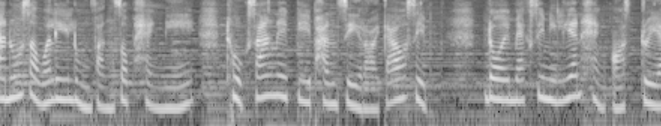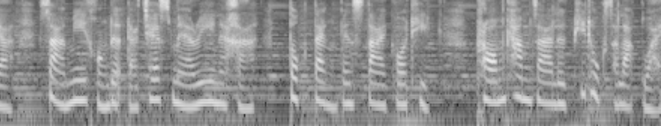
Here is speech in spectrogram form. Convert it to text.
อนุสาวรีย์หลุมฝังศพแห่งนี้ถูกสร้างในปี 1490 โดยแม็กซิมิเลียนแห่งออสเตรีย สามีของเดอะดัชเชสแมรี่นะคะ ตกแต่งเป็นสไตล์กอธิก พร้อมคำจารึกที่ถูกสลักไว้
